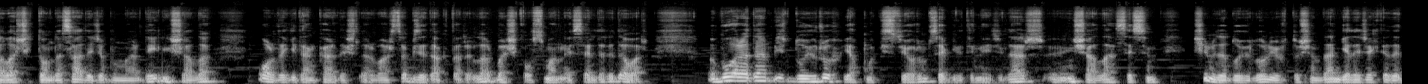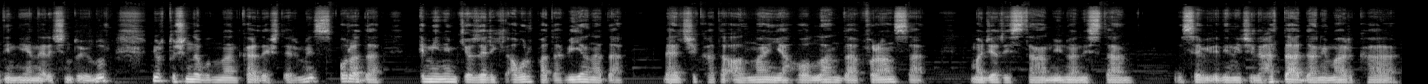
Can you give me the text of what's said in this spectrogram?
Washington'da sadece bunlar değil inşallah orada giden kardeşler varsa bize de aktarırlar. Başka Osmanlı eserleri de var. Bu arada bir duyuru yapmak istiyorum sevgili dinleyiciler. Ee, inşallah sesim şimdi de duyulur yurt dışından. Gelecekte de dinleyenler için duyulur. Yurt dışında bulunan kardeşlerimiz orada eminim ki özellikle Avrupa'da, Viyana'da, Belçika'da, Almanya, Hollanda, Fransa, Macaristan, Yunanistan sevgili dinleyiciler hatta Danimarka,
